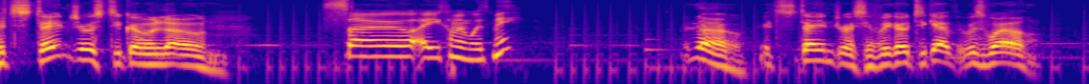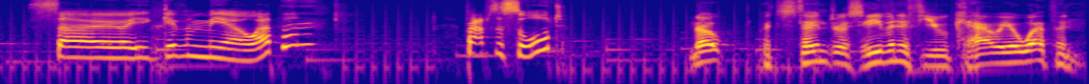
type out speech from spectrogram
It's dangerous to go alone. So, are you coming with me? No, it's dangerous if we go together as well. So, are you giving me a weapon? Perhaps a sword? Nope, it's dangerous even if you carry a weapon.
